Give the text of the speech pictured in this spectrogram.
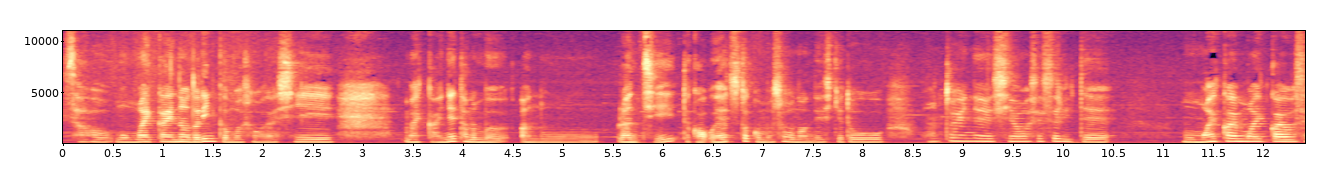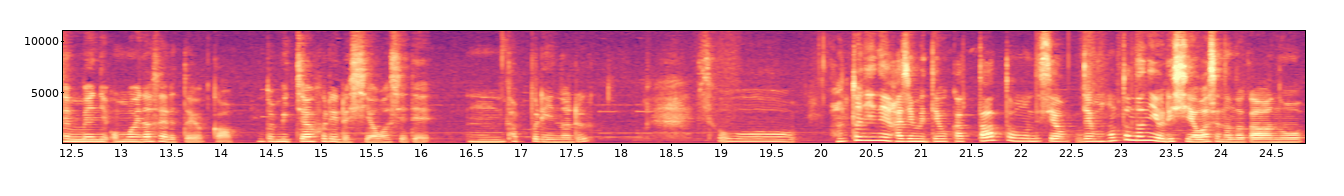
そうもう毎回のドリンクもそうだし毎回ね頼むあのランチとかおやつとかもそうなんですけど本当にね幸せすぎてもう毎回毎回を鮮明に思い出せるというかほんと満ち溢れる幸せでうんたっぷりになる。そう。本当にね初めてよかったと思うんですよ。でも本当何より幸せなのがあの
